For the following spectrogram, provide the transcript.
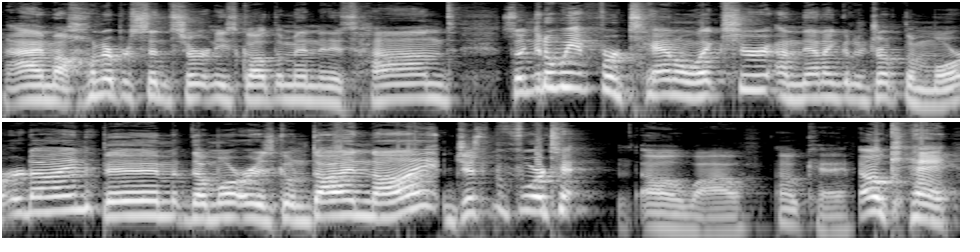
I'm 100% certain he's got them in his hand. So I'm gonna wait for 10 elixir, and then I'm gonna drop the mortar down. Boom. The mortar is going down now. Just before 10... Oh, wow. Okay. Okay.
